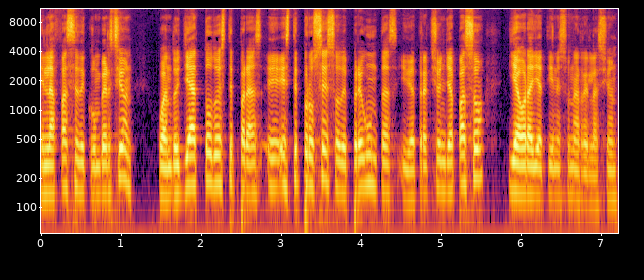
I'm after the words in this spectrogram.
en la fase de conversión, cuando ya todo este, eh, este proceso de preguntas y de atracción ya pasó y ahora ya tienes una relación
